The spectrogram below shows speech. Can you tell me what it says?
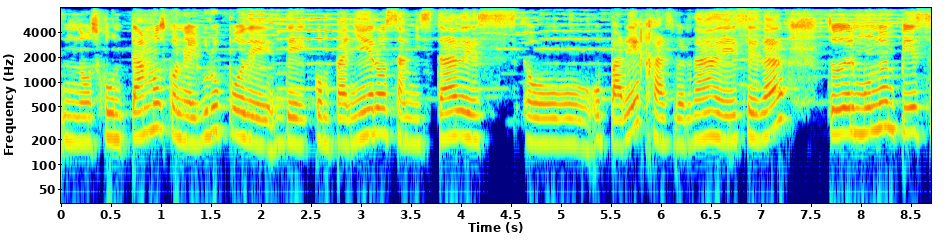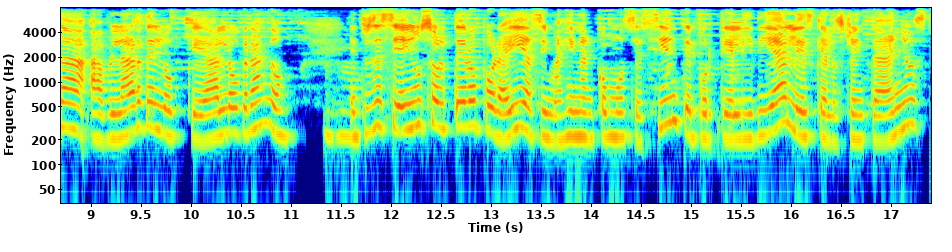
nos juntamos con el grupo de, compañeros, amistades o, o, parejas, ¿verdad? De esa edad, todo el mundo empieza a hablar de lo que ha logrado. Entonces, si hay un soltero por ahí, ya se imaginan cómo se siente, porque el ideal es que a los 30 años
